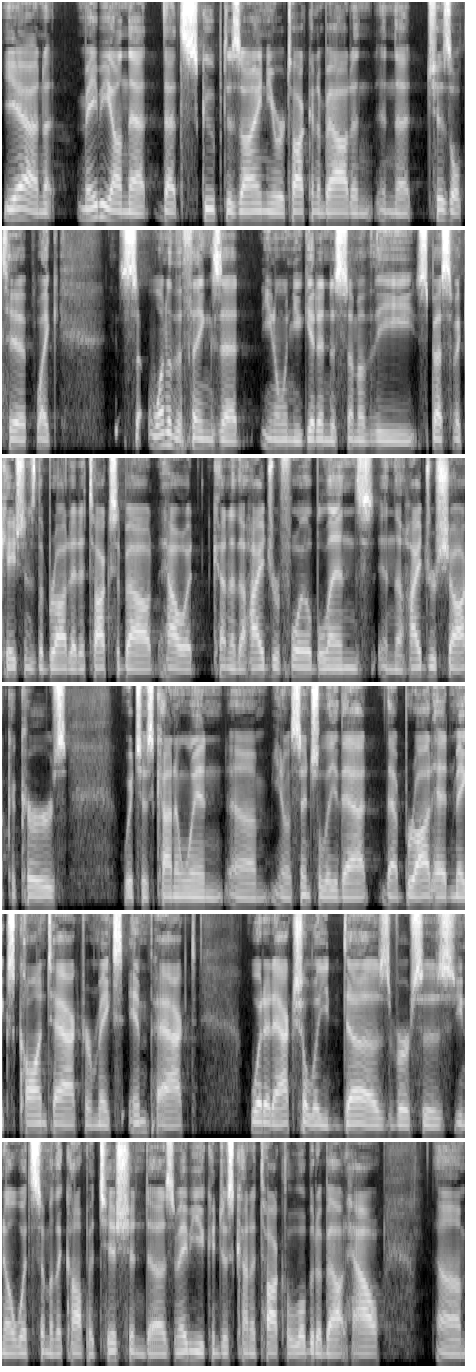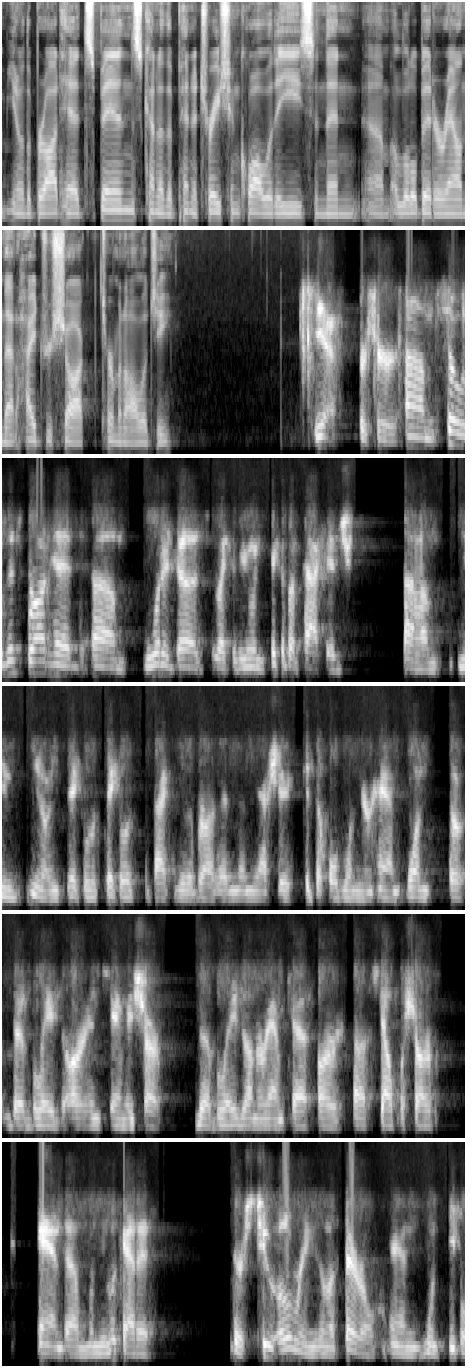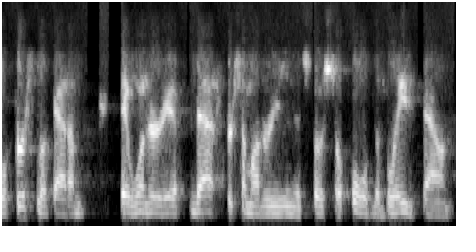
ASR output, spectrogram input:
Yeah, and maybe on that that scoop design you were talking about, and, and that chisel tip, like. So one of the things that you know when you get into some of the specifications of the broadhead, it talks about how it kind of the hydrofoil blends and the hydroshock occurs which is kind of when um, you know essentially that that broadhead makes contact or makes impact what it actually does versus you know what some of the competition does. Maybe you can just kind of talk a little bit about how um, you know the broadhead spins kind of the penetration qualities and then um, a little bit around that hydroshock terminology. Yeah for sure. Um, so this broadhead um, what it does like if you want to pick up a package um, you you know you take a look take a look at the back of the broadhead and then you actually get to hold one in your hand. One the, the blades are insanely sharp. The blades on the Ramcat are uh, scalpel sharp, and um, when you look at it, there's two O-rings on the ferrule, and when people first look at them, they wonder if that for some odd reason is supposed to hold the blades down.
